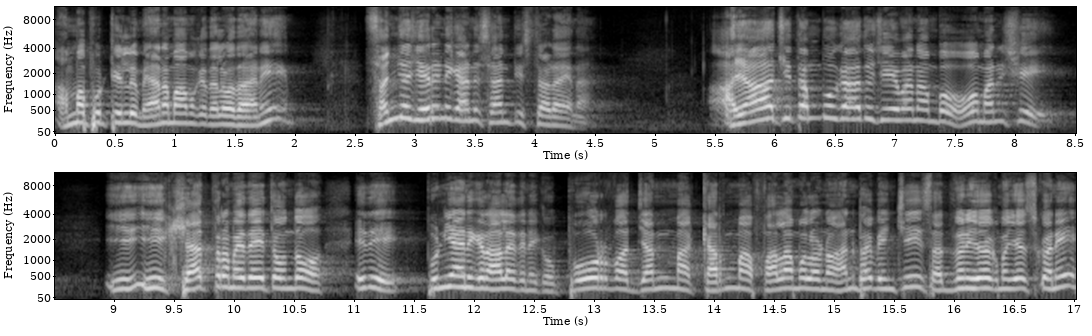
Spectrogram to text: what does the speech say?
అమ్మ పుట్టిల్లు మేనమామకు తెలవదా అని సంజ కానీ శాంతిస్తాడు ఆయన అయాచితంబు కాదు జీవనంబు ఓ మనిషి. ఈ ఈ క్షేత్రం ఏదైతే ఉందో ఇది పుణ్యానికి రాలేదు నీకు. పూర్వ జన్మ కర్మ ఫలములను అనుభవించి సద్వినియోగం చేసుకొని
